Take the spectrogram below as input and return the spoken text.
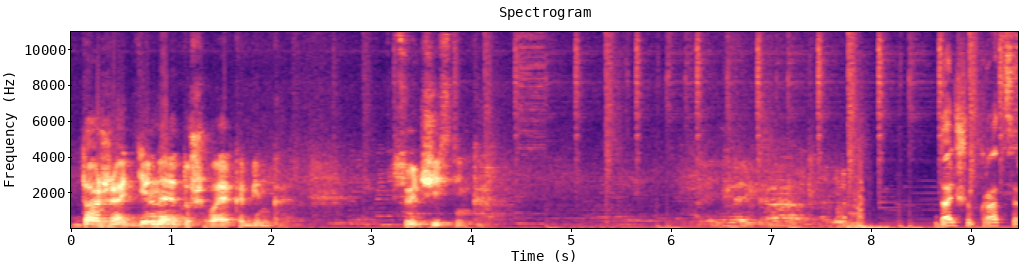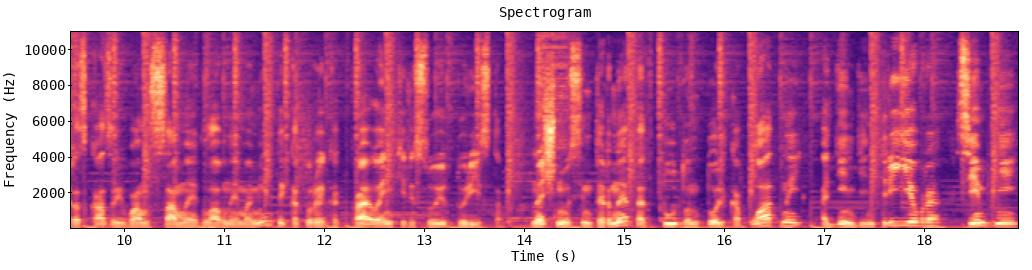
даже отдельная душевая кабинка. Все чистенько. Дальше вкратце рассказываю вам самые главные моменты, которые, как правило, интересуют туристов. Начну с интернета, тут он только платный, один день 3 евро, 7 дней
